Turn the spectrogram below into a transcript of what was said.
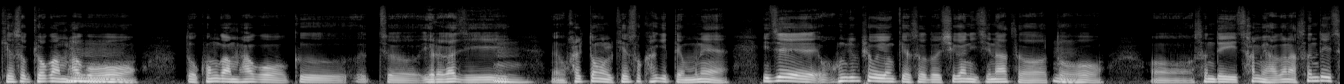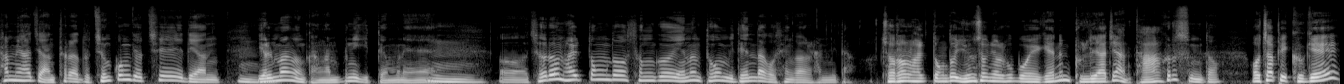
계속 교감하고 또 공감하고 그 저 여러 가지 음. 활동을 계속하기 때문에 이제 홍준표 의원께서도 시간이 지나서 또 음. 어, 선대위 참여하거나 선대위 참여하지 않더라도 정권 교체에 대한 음. 열망은 강한 분이기 때문에 음. 어, 저런 활동도 선거에는 도움이 된다고 생각을 합니다. 저런 활동도 윤석열 후보에게는 불리하지 않다. 그렇습니다. 어차피 그게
